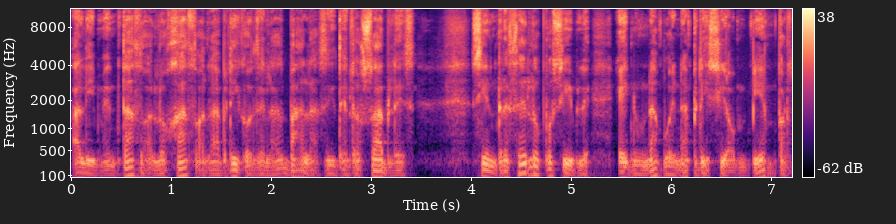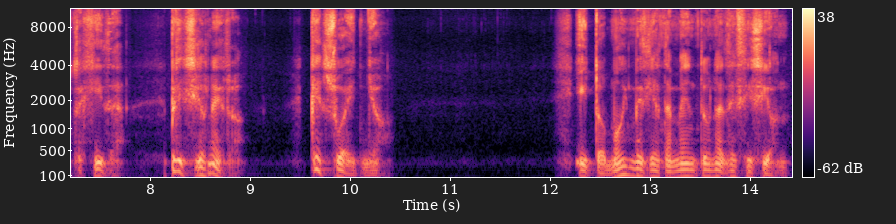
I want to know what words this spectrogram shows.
alimentado, alojado al abrigo de las balas y de los sables, sin recelo posible, en una buena prisión bien protegida. ¡Prisionero! ¡Qué sueño! Y tomó inmediatamente una decisión.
